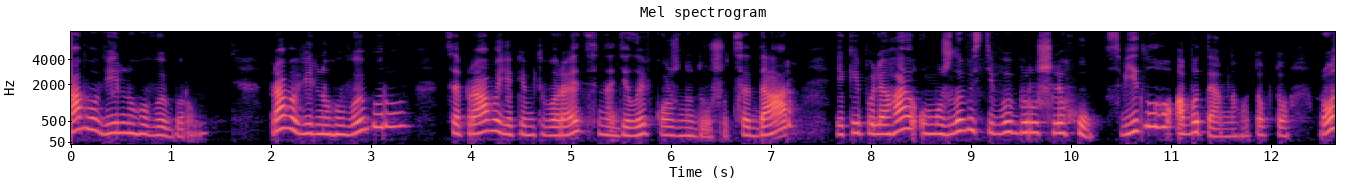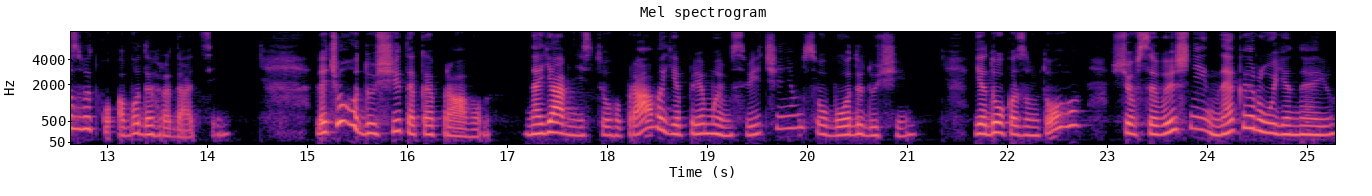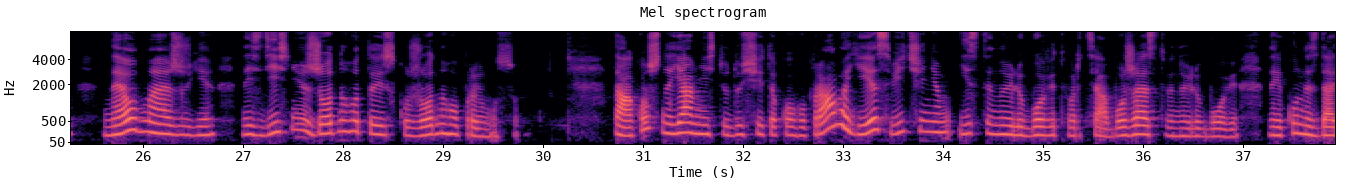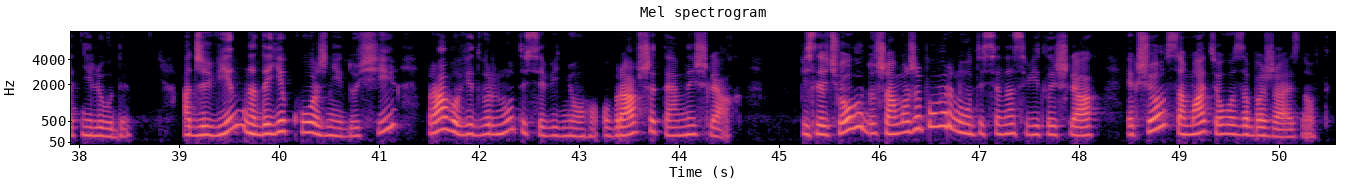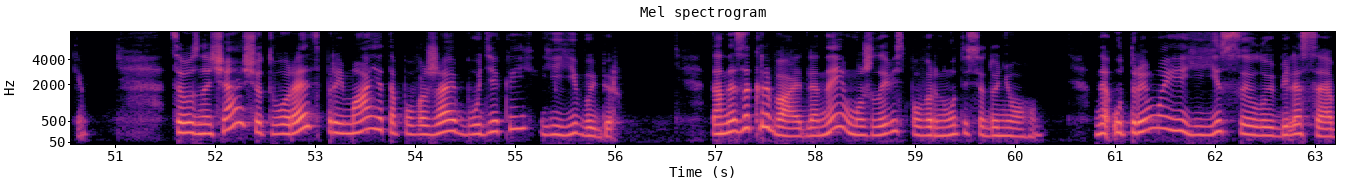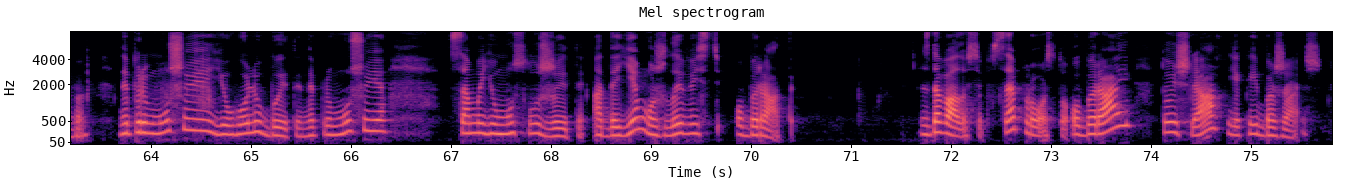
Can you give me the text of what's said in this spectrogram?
право вільного вибору? Право вільного вибору це право, яким творець наділив кожну душу. Це дар, який полягає у можливості вибору шляху світлого або темного, тобто розвитку або деградації. Для чого душі таке право? Наявність цього права є прямим свідченням свободи душі, є доказом того, що Всевишній не керує нею, не обмежує, не здійснює жодного тиску, жодного примусу. Також наявність у душі такого права є свідченням істинної любові Творця, божественної любові, на яку не здатні люди. Адже він надає кожній душі право відвернутися від нього, обравши темний шлях. Після чого душа може повернутися на світлий шлях, якщо сама цього забажає знов таки. Це означає, що творець приймає та поважає будь-який її вибір та не закриває для неї можливість повернутися до нього, не утримує її силою біля себе, не примушує його любити, не примушує саме йому служити, а дає можливість обирати. Здавалося б, все просто обирай той шлях, який бажаєш.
